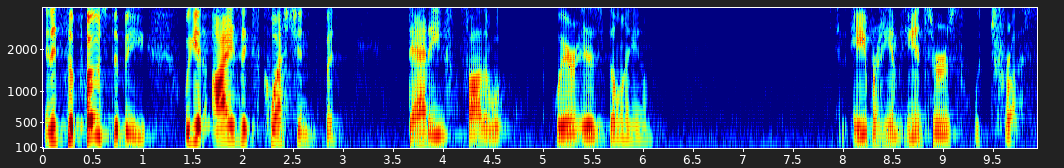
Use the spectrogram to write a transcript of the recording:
And it's supposed to be. We get Isaac's question, but Daddy, Father, where is the lamb? And Abraham answers with trust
